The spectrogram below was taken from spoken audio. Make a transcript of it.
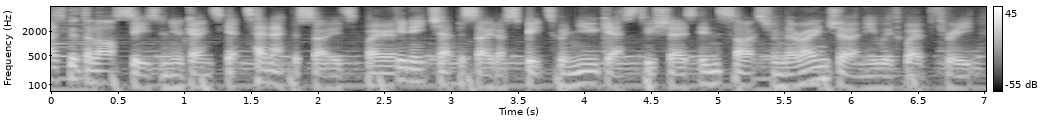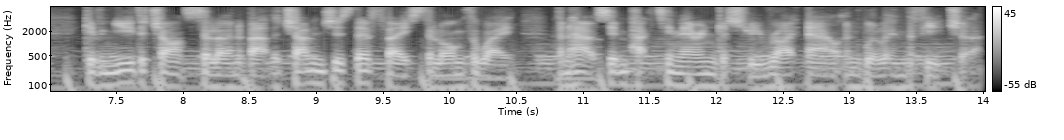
As with the last season, you're going to get 10 episodes, where in each episode I speak to a new guest who shares insights from their own journey with Web3, giving you the chance to learn about the challenges they've faced along the way and how it's impacting their industry right now and will in the future.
